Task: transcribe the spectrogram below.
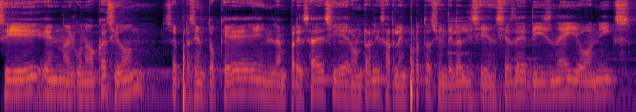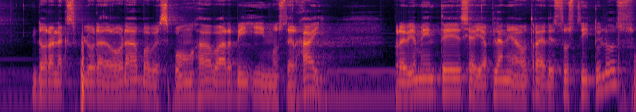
Sí, en alguna ocasión se presentó que en la empresa decidieron realizar la importación de las licencias de Disney, Onyx, Dora la Exploradora, Bob Esponja, Barbie y Monster High. Previamente se había planeado traer estos títulos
